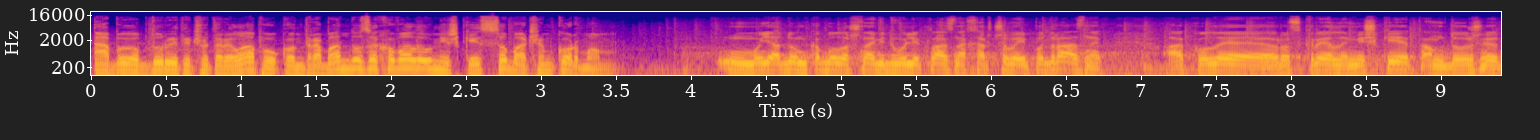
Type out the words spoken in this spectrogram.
Аби обдурити чотирилапу, контрабанду заховали у мішки з собачим кормом. Моя думка була, що вона відволіклась на харчовий подразник. А коли розкрили мішки, там дуже,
